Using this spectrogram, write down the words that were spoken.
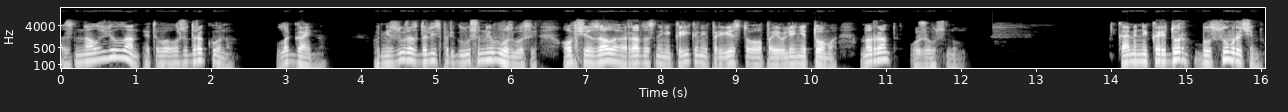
знал ли Лан этого лжедракона? Логайна. Внизу раздались приглушенные возгласы. Общая зала радостными криками приветствовала появление Тома, но Ранд уже уснул. Каменный коридор был сумрачен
